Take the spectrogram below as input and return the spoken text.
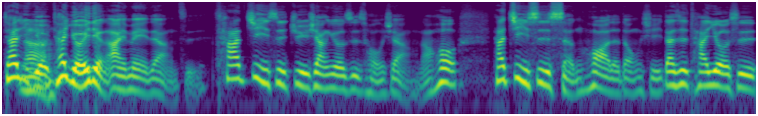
它有它有一点暧昧这样子。它既是具象，又是抽象，然后它既是神话的东西，但是它又是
